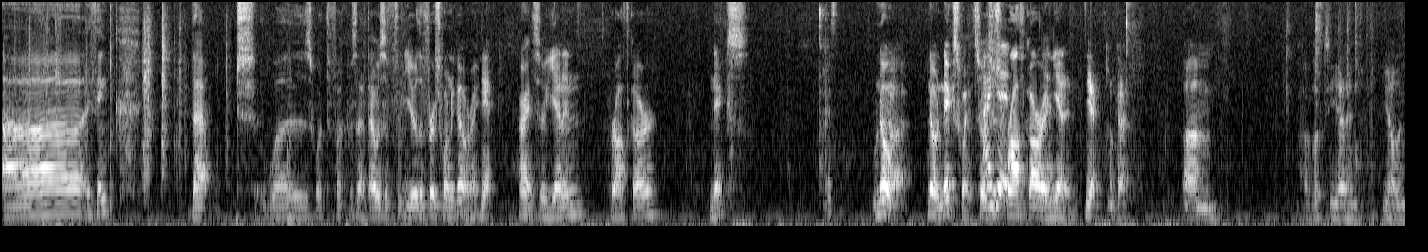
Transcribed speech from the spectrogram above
uh, I think that was what the fuck was that? That was the f- you're the first one to go, right? Yeah. All right, so Yenin, Hrothgar, Nyx. No, got- no, Nyx went. So it's I just did. Hrothgar and Yeah. Yenin. yeah. Okay. Um, I've looked to Yellen, Yellen.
